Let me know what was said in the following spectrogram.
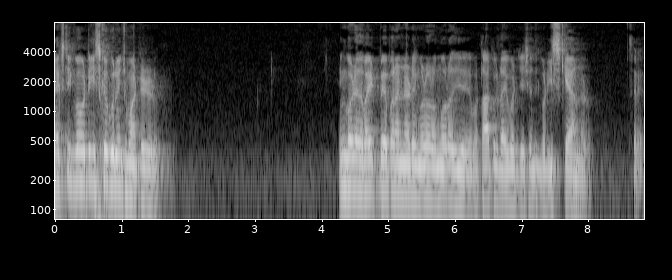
నెక్స్ట్ ఇంకొకటి ఇసుక గురించి మాట్లాడాడు. ఇంకోటి ఏదో వైట్ పేపర్ అన్నాడు ఇంకోటి ఇంకో టాపిక్ డైవర్ట్ చేసేందుకు ఇంకోటి ఇసుకే అన్నాడు. సరే.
